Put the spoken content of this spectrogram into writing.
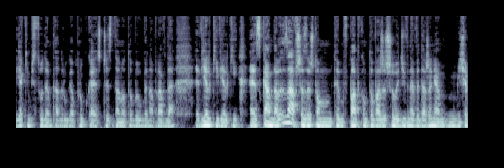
jakimś cudem ta druga próbka jest czysta, no to byłby naprawdę wielki, wielki skandal. Zawsze zresztą tym wpadkom towarzyszyły dziwne wydarzenia. Mi się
